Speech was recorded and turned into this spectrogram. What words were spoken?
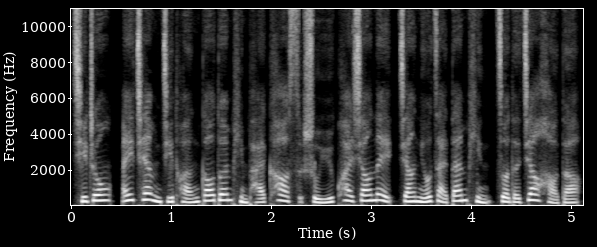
其中 H&M 集团高端品牌 COS 属于快消内将牛仔单品做得较好的，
